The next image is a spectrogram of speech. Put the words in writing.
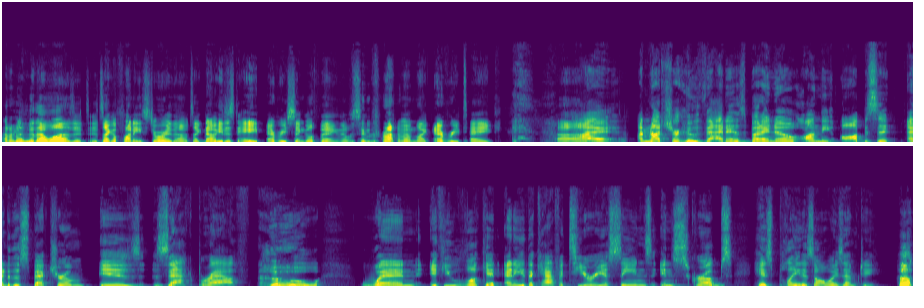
I don't know who that was. It's, it's like a funny story though. It's like no, he just ate every single thing that was in front of him, like every take. Um, I I'm not sure who that is, but I know on the opposite end of the spectrum is Zach Braff, who when if you look at any of the cafeteria scenes in Scrubs, his plate is always empty. Huh.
